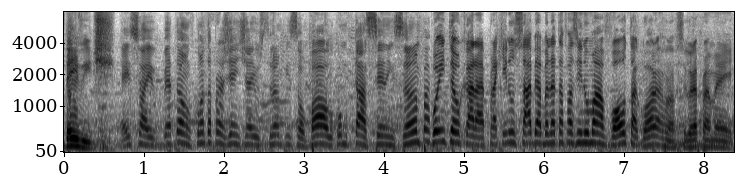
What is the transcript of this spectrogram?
David. É isso aí. Betão, conta pra gente aí os trampos em São Paulo, como tá a cena em Sampa. Pô, então, cara, pra quem não sabe, a banda tá fazendo uma volta agora. Segura pra mim aí.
